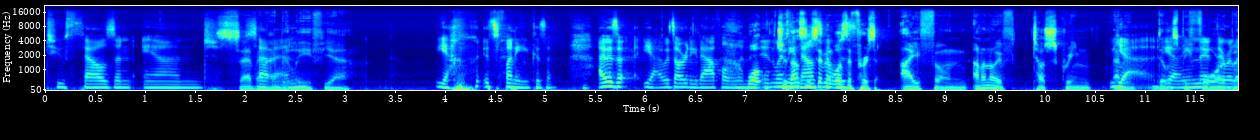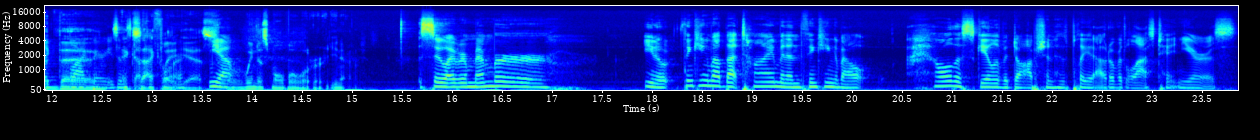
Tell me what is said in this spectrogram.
2007, Seven, I believe. Yeah. Yeah, it's funny because I was yeah I was already at Apple when, Well, when the 2007 was the first iPhone. I don't know if touchscreen. I Yeah, mean, there was yeah, I mean, there- before, there were, but like, the Blackberries and stuff exactly yes, Yeah. or Windows Mobile, or you know, so I remember, you know, thinking about that time and then thinking about how the scale of adoption has played out over the last 10 years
